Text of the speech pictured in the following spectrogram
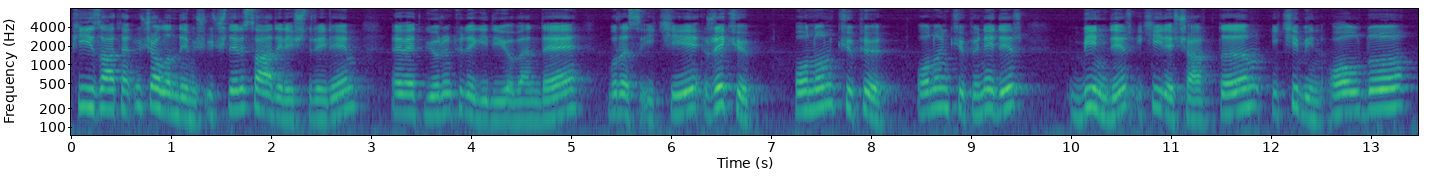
pi zaten 3 alın demiş. 3'leri sadeleştirelim. Evet görüntü de gidiyor bende. Burası 2. R küp. Onun küpü. Onun küpü nedir? 1000'dir. 2 ile çarptım. 2000 oldu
